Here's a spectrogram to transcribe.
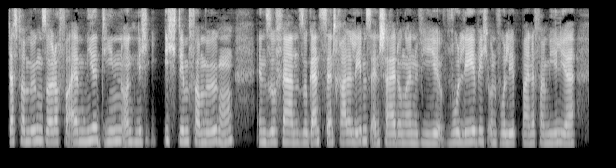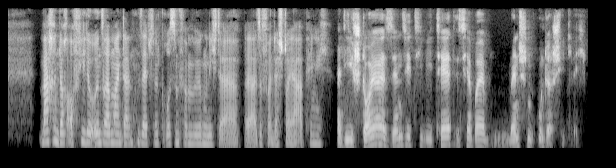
das Vermögen soll doch vor allem mir dienen und nicht ich dem Vermögen. Insofern so ganz zentrale Lebensentscheidungen wie wo lebe ich und wo lebt meine Familie machen doch auch viele unserer Mandanten selbst mit großem Vermögen nicht da, also von der Steuer abhängig. Die Steuersensitivität ist ja bei Menschen unterschiedlich.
